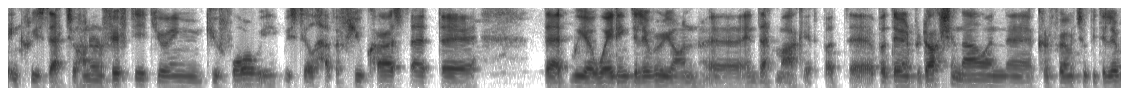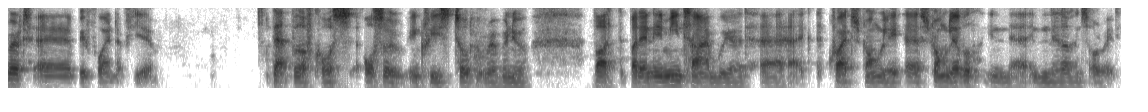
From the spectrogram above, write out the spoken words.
increase that to 150 during Q4. We still have a few cars that we are waiting delivery on in that market, but they're in production now and confirmed to be delivered before end of year. That will, of course, also increase total revenue. But in the meantime, we are at uh, a quite strong level uh, in the Netherlands already.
